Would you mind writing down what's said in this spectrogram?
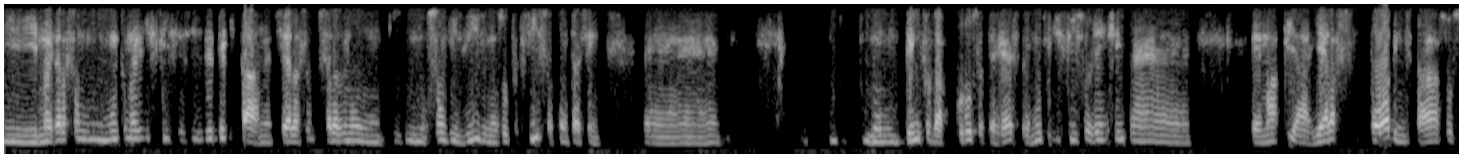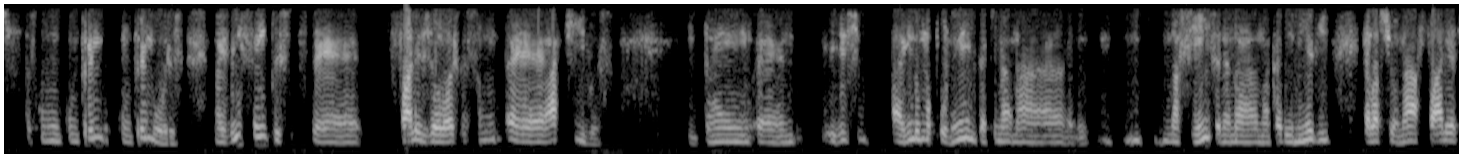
E, mas elas são muito mais difíceis de detectar, né? Se elas, se elas não, não são visíveis na superfície, acontecem é, dentro da crosta terrestre, é muito difícil a gente é, é, mapear. E elas podem estar associadas com, com, com tremores, mas nem sempre é, falhas geológicas são é, ativas. Então, é, uma polêmica aqui na, na, na ciência, né, na, na, academia, de relacionar falhas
